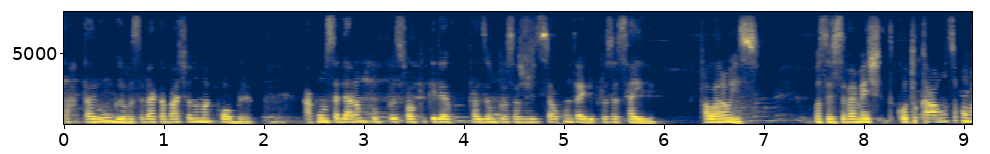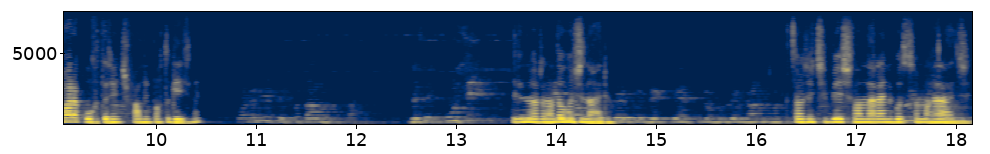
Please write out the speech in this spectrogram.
tartaruga, você vai acabar achando uma cobra. Aconselharam pro pessoal que queria fazer um processo judicial contra ele, processar ele. Falaram isso. Ou seja, você vai mexer, cutucar a onça com vara curta, a gente fala em português, né? Ele não era nada ordinário. Então a gente vê Shalanarayana Goswami Maharaj,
